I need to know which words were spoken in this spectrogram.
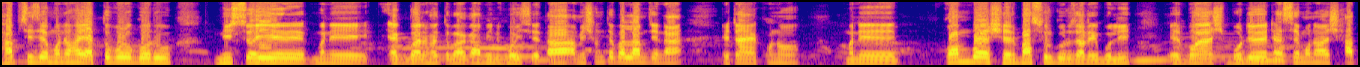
ভাবছি যে মনে হয় এত বড় গরু নিশ্চয়ই মানে একবার হয়তো বা গাভিন হয়েছে তা আমি শুনতে পারলাম যে না, এটা এখনও মানে কম বয়সের বাছুর গরু যারে বলি, এর বয়স বডি ওয়েট আছে, মনে হয় সাত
